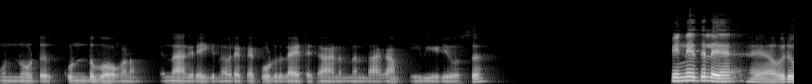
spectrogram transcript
മുന്നോട്ട് കൊണ്ടുപോകണം എന്നാഗ്രഹിക്കുന്നവരൊക്കെ കൂടുതലായിട്ട് കാണുന്നുണ്ടാകാം ഈ വീഡിയോസ്. പിന്നെ ഇതിൽ ഒരു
